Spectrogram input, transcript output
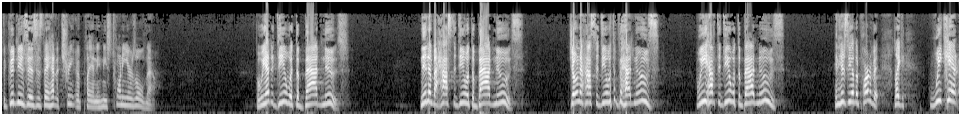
The good news is, is they had a treatment plan and he's 20 years old now. But we had to deal with the bad news. Nineveh has to deal with the bad news. Jonah has to deal with the bad news. We have to deal with the bad news. And here's the other part of it. Like, we can't,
